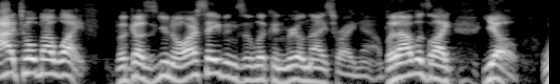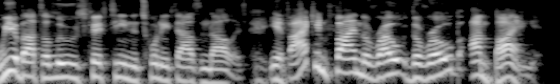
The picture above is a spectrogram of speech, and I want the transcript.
I told my wife because you know our savings are looking real nice right now. But I was like, yo, we about to lose fifteen to twenty thousand dollars. If I can find the robe the robe, I'm buying it.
